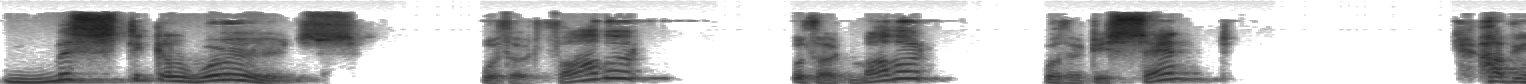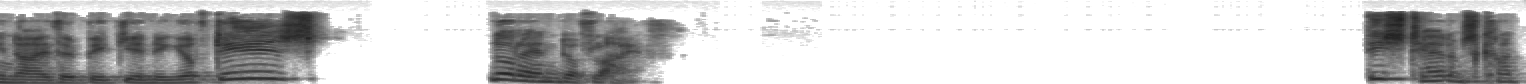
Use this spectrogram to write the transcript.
mystical words without father, without mother, without descent, having neither beginning of days nor end of life. These terms can't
